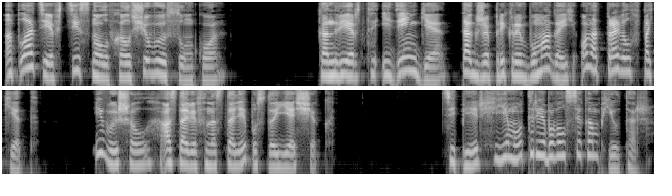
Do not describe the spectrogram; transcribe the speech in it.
а платье втиснул в холщовую сумку. Конверт и деньги, также прикрыв бумагой, он отправил в пакет и вышел, оставив на столе пустой ящик. Теперь ему требовался компьютер.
